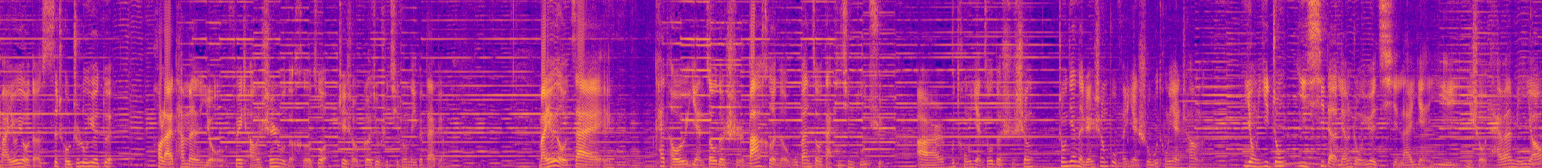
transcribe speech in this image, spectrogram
马友友的丝绸之路乐队，后来他们有非常深入的合作，这首歌就是其中的一个代表。马友友在开头演奏的是巴赫的无伴奏大提琴组曲，而梧桐演奏的是笙，中间的人声部分也是梧桐演唱的，用一中一西的两种乐器来演绎一首台湾民谣。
